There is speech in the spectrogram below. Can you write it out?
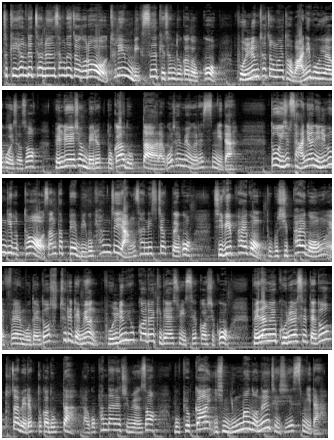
특히 현대차는 상대적으로 트림 믹스 개선도가 높고 볼륨 차종을 더 많이 보유하고 있어서 밸류에이션 매력도가 높다라고 설명을 했습니다. 또 24년 1분기부터 산타페 미국 현지 양산이 시작되고 GB80 또 G80 FL 모델도 수출이 되면 볼륨 효과를 기대할 수 있을 것이고 배당을 고려했을 때도 투자 매력도가 높다라고 판단해 주면서 목표가 26만 원을 제시했습니다.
